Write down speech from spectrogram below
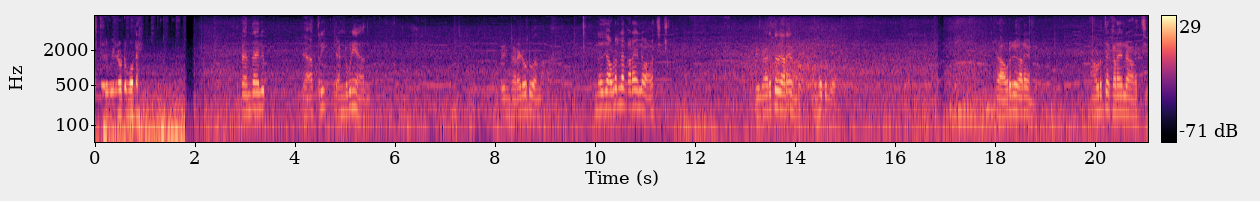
എന്തായാലും വീട്ടിലോട്ട് പോട്ടെ. അപ്പോൾ എന്തായാലും രാത്രി രണ്ട് ഇനി കടയിലോട്ട് വന്ന. എന്താ വെച്ചാൽ അവിടെ എല്ലാം കടയെല്ലാം അടച്ച്. ഇവിടെ അടുത്തൊരു കടയുണ്ട്. അങ്ങോട്ട് പോകാം അവിടെ ഒരു കടയുണ്ട്. അവിടുത്തെ കടയെല്ലാം അടച്ച്.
